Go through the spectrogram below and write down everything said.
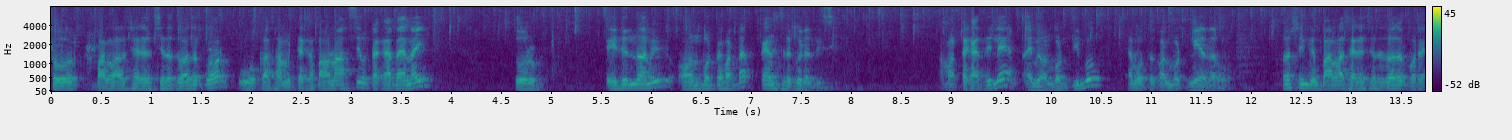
তোর বাংলাদেশ এজেন্সির সাথে যোগাযোগ কর, ও কাছে আমি টাকা পাওনা আসছি ও টাকা দেয় নাই। তোর এই জন্য আমি অনবোর্ড পেপারটা ক্যান্সেল করে দিছি। আমার টাকা দিলে আমি অনবোর্ড দিব এবং তোকে অনবোর্ড নিয়ে যাব। তো সিঙ্গে বাংলাদেশ এজেন্সির সাথে যোগাযোগ করে।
